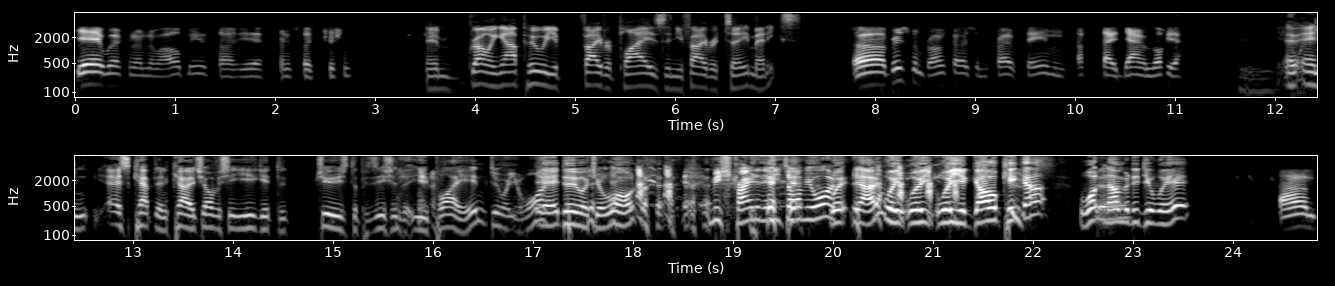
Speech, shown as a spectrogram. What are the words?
Yeah, working under my old man, so yeah, apprentice electrician. And growing up, who were your favourite players and your favourite team, Mannix? Uh, Brisbane Broncos are my favourite team, and I have to say Darren Lockyer. And, and as captain and coach, obviously you get to choose the position that you play in. Do what you want. Yeah, do what you want. Miss training any time you want. were, no, were, were, were you goal kicker? What number did you wear? Um,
